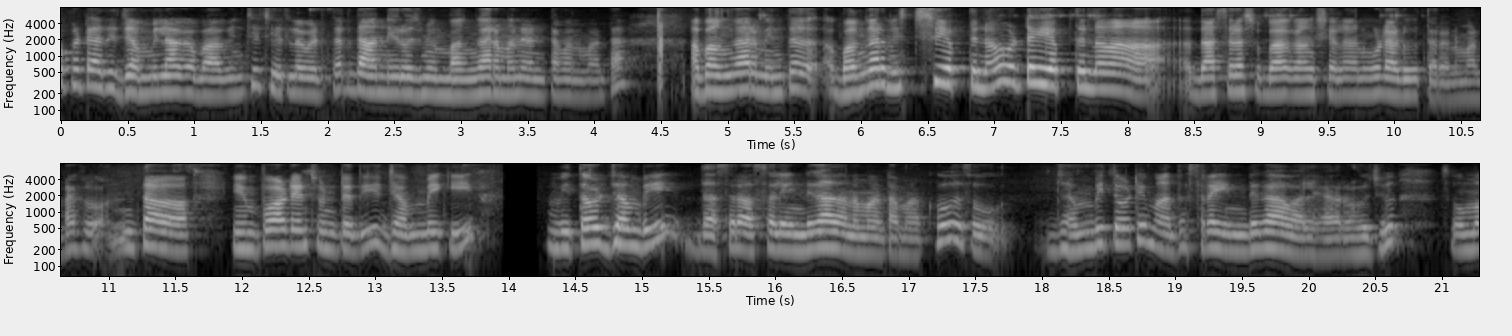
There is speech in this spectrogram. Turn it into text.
ఒకటి అది జమ్మిలాగా భావించి చేతిలో పెడతారు. దాన్ని ఈరోజు మేము బంగారం అని అంటాం అనమాట ఆ బంగారం ఎంత బంగారం ఇచ్చి చెప్తున్నా ఒకటే చెప్తున్నావా దసరా శుభాకాంక్షలు అని కూడా అడుగుతారు అనమాట సో అంత ఇంపార్టెన్స్ ఉంటుంది జమ్మికి వితౌట్ జంబి దసరా అస్సలు ఎండ్ కాదనమాట మాకు. సో జంబితోటి మా దసరా ఎండ్ కావాలి ఆ రోజు. సో మా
